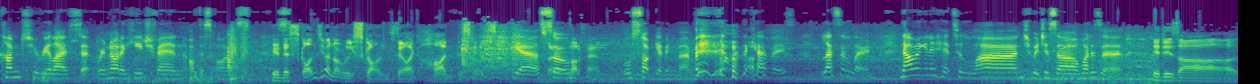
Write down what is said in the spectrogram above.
come to realize that we're not a huge fan of the scones. Yeah, the scones here are not really scones. They're like hard biscuits. Yeah, So, so, not a fan. we'll stop getting them at the cafes. Lesson learned. Now we're gonna head to lunch, which is uh, what is it? It is uh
